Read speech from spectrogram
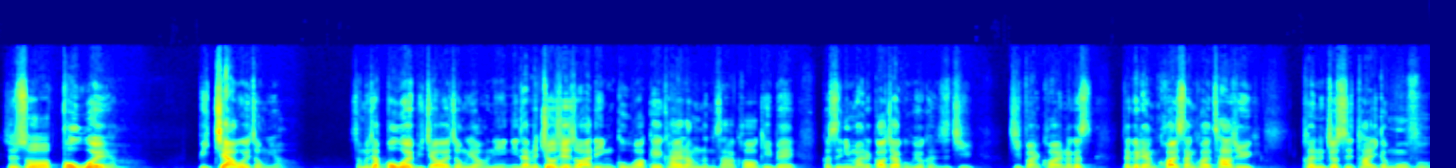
就是说部位啊，比价位重要。什么叫部位比价位重要？你你在那边纠结说啊，零股我要给开朗冷沙 call key 背，可是你买的高价股有可能是几几百块，那个这个两块三块差距，可能就是它一个 move，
